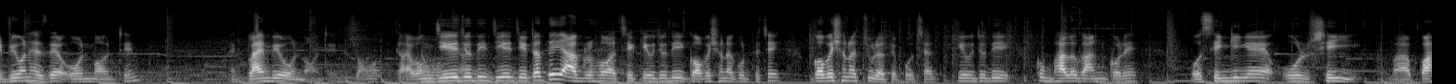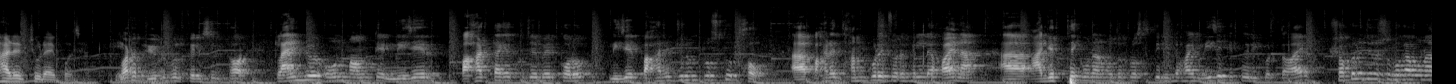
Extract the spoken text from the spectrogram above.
everyone has their own mountain climb your own mountain এবং যে। যদি যে যেটাতেই আগ্রহ আছে কেউ যদি গবেষণা করতে চায় গবেষণার চূড়াতে পৌঁছাক। কেউ যদি খুব ভালো গান করে ও সিঙ্গিংয়ে ওর সেই পাহাড়ের চূড়ায় পৌঁছাক। What a beautiful finishing thought climb your own mountain নিজের পাহাড়টাকে খুঁজে বের করো নিজের পাহাড়ের জন্য প্রস্তুত হও। পাহাড়ে ধাম করে চড়ে ফেললে হয় না আগের থেকে ওনার মতো প্রস্তুতি নিতে হয় নিজেকে তৈরি করতে হয়। সকলের জন্য শুভকামনা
